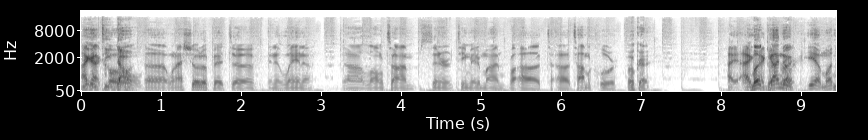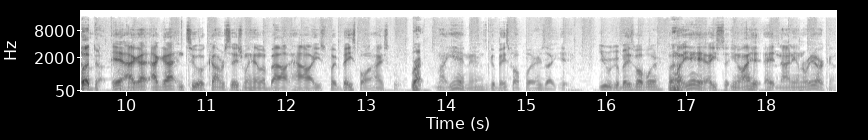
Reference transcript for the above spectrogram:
I got called Dog. uh, when I showed up at uh, in Atlanta. Uh, longtime center teammate of mine, uh, T- uh, Todd McClure. Okay. I, I, Mud I got Duck, into right? a, yeah mud, Mud duck. Duck, Yeah, okay. I got I got into a conversation with him about how I used to play baseball in high school. Right. I'm like, yeah, man, I was a good baseball player. He's like, yeah, you were a good baseball player. Uh-huh. I'm like, yeah, I used to, you know, I hit, hit 90 on the radar gun.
